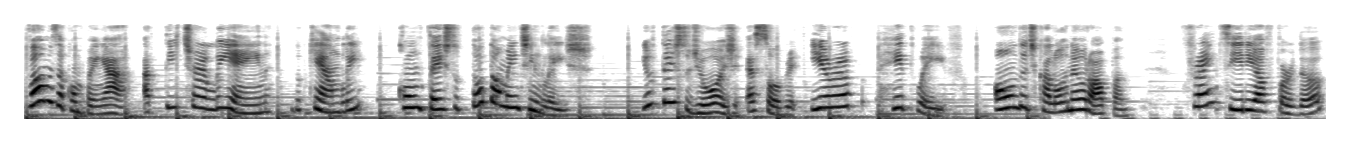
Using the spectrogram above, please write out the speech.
Vamos acompanhar a teacher Liane do Cambly com um texto totalmente em inglês. E o texto de hoje é sobre Europe Heat Wave, onda de calor na Europa. French City of Bordeaux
